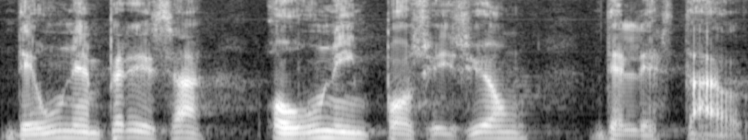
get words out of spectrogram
de una empresa o una imposición del Estado.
